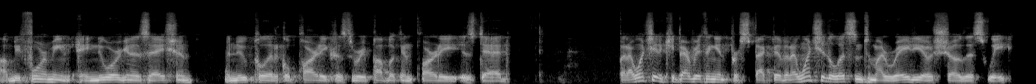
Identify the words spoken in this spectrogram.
I'll be forming a new organization a new political party because the Republican Party is dead. But I want you to keep everything in perspective. And I want you to listen to my radio show this week,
